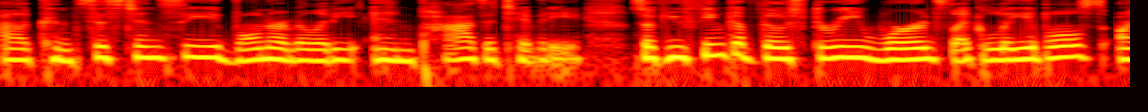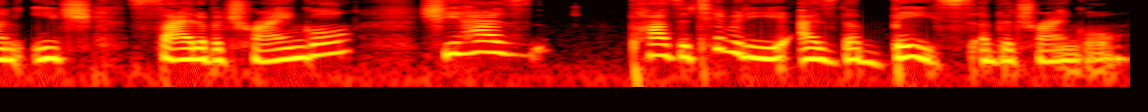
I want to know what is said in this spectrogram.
uh, consistency, vulnerability, and positivity. So if you think of those three words like labels on each side of a triangle, she has positivity as the base of the triangle.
